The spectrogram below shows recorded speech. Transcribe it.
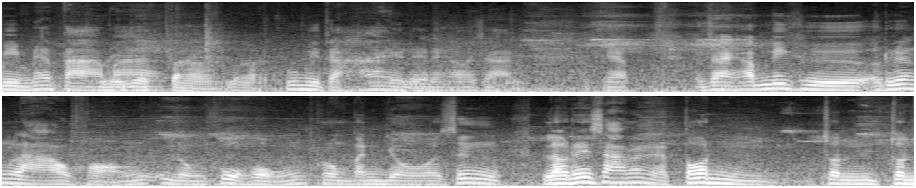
มีเมตตามีมาเมกตตามากผู้มีแต่ให้เลยนะครับอาจารย์นะ ครับอาจารย์ครับนี่คือเรื่องราวของหลวงปู่หงส์พรหมปัญโย ซึ่งเราได้ทราบตั้งแต่ต้นจนจน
